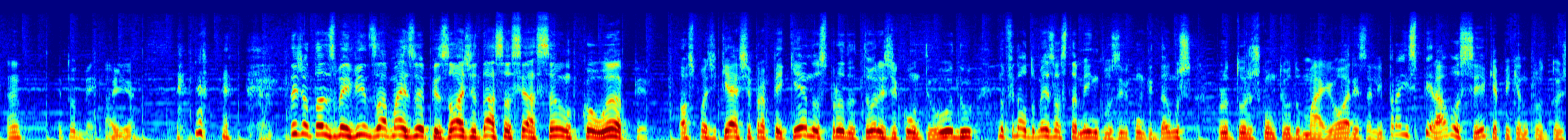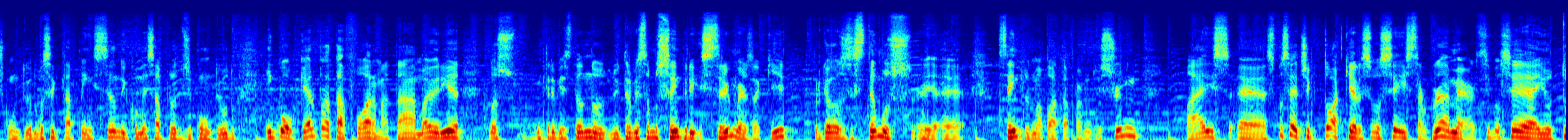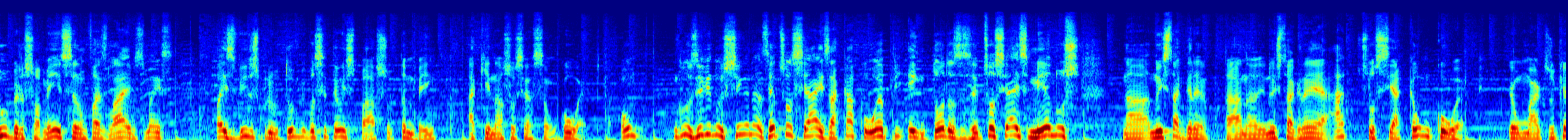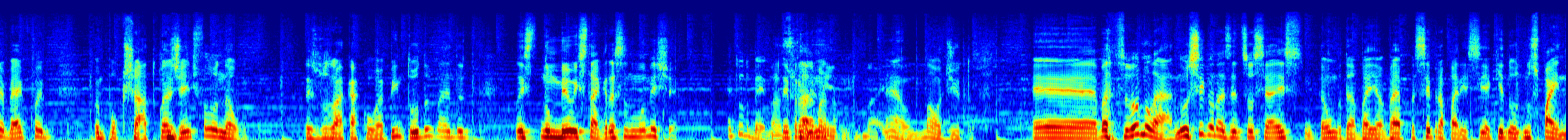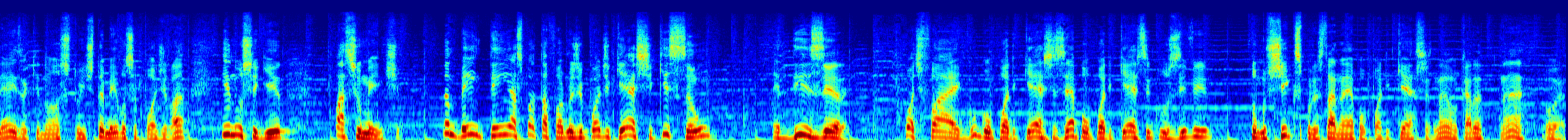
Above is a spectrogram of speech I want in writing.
Hã? Muito bem. Aí, ó. Sejam todos bem-vindos a mais um episódio da Associação Co-up, nosso podcast para pequenos produtores de conteúdo. No final do mês, nós também, inclusive, convidamos produtores de conteúdo maiores ali para inspirar você, que é pequeno produtor de conteúdo, você que está pensando em começar a produzir conteúdo em qualquer plataforma, tá? A maioria nós entrevistando, entrevistamos sempre streamers aqui, porque nós estamos é, é, sempre numa plataforma de streaming. Mas é, se você é TikToker, se você é Instagrammer, se você é YouTuber somente, você não faz lives, mas faz vídeos pro YouTube, você tem um espaço também aqui na Associação Co-Up, tá bom? Inclusive nos siga nas redes sociais, a Co-Up em todas as redes sociais, menos na, no Instagram, tá? Na- no Instagram é Associacão Co-Up. Tem o Mark Zuckerberg foi, foi um pouco chato com a gente, falou, não, vocês usam a Co-Up em tudo, mas no, no meu Instagram vocês não vão mexer. Mas tudo bem, não tem problema não. Mas- É, o maldito. É, mas vamos lá, nos sigam nas redes sociais, então vai, vai sempre aparecer aqui no- nos painéis, aqui no nosso Twitch também, você pode ir lá e nos seguir facilmente. Também tem as plataformas de podcast que são é, Deezer, Spotify, Google Podcasts, Apple Podcasts, inclusive somos chiques por estar na Apple Podcasts, né? O cara, né? Ué,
